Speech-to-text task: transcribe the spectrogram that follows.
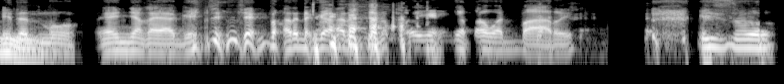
edad Hmm. mo. Ayan yan, kaya ganyan yan. Pare nag-aaral ka ng katawan, pare. Mismo.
